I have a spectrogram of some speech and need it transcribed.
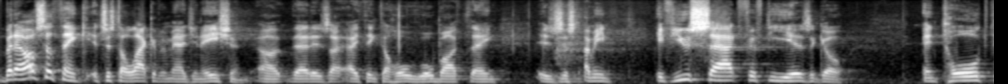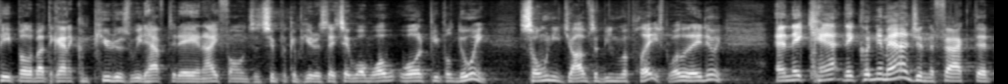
but I also think it's just a lack of imagination. Uh, that is, I, I think the whole robot thing is just, I mean, if you sat 50 years ago and told people about the kind of computers we'd have today and iPhones and supercomputers, they'd say, well, what, what are people doing? So many jobs are being replaced. What are they doing? And they can't, they couldn't imagine the fact that,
